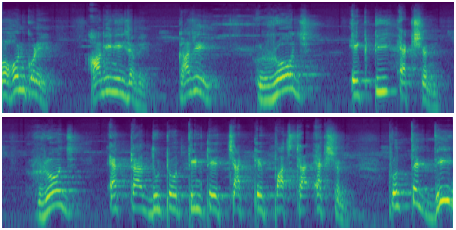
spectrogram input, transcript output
বহন করে আগে নিয়ে যাবে। কাজেই রোজ একটি অ্যাকশন রোজ একটা, দুটো, তিনটে, চারটে, পাঁচটা অ্যাকশন প্রত্যেক দিন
